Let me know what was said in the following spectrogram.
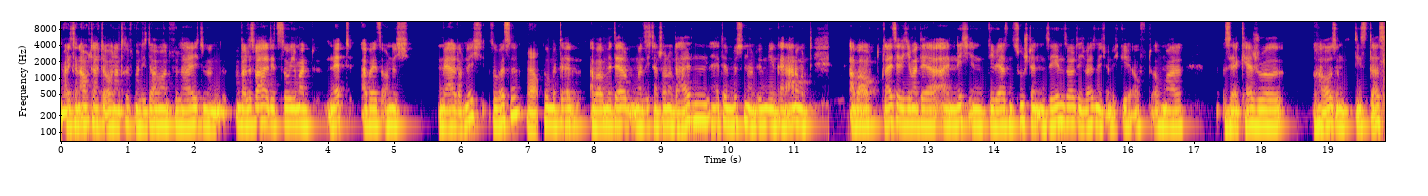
Weil ich dann auch dachte, oh, dann trifft man die dauernd vielleicht. Und dann, weil es war halt jetzt so jemand nett, aber jetzt auch nicht, mehr halt auch nicht, so weißt du? Ja. So mit der, aber mit der man sich dann schon unterhalten hätte müssen und irgendwie, keine Ahnung, und aber auch gleichzeitig jemand, der einen nicht in diversen Zuständen sehen sollte, ich weiß nicht, und ich gehe oft auch mal sehr casual raus und dies, das.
